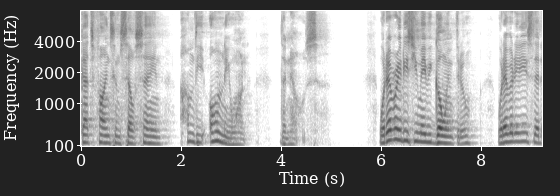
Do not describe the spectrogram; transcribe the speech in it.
God finds Himself saying, I'm the only one that knows. Whatever it is you may be going through, whatever it is that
